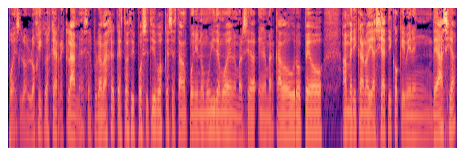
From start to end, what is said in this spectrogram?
pues lo lógico es que reclames. El problema es que, estos dispositivos que se están poniendo muy de moda en el, en el mercado europeo, americano y asiático que vienen de Asia,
